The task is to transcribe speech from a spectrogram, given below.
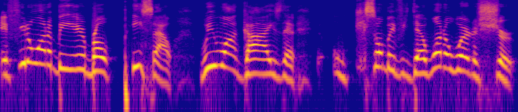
If you don't want to be here, bro, peace out. We want guys that somebody that want to wear the shirt.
